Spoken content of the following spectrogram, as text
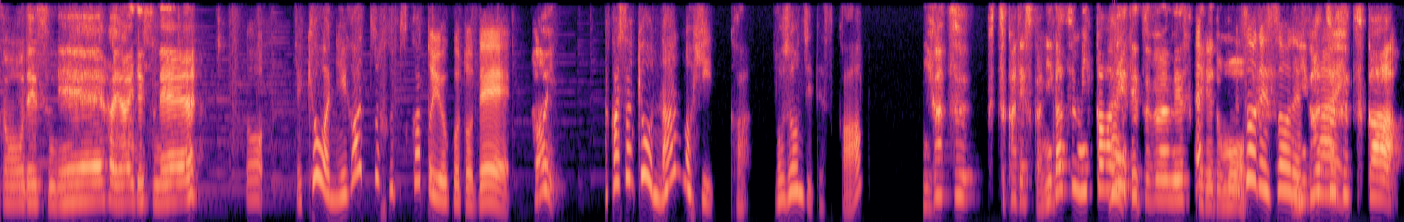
そうですね。早いですね。とえ今日は2月2日ということで、はい。高橋さん、今日何の日かご存知ですか？2月2日ですか ?2 月3日はね、はい節分ですけれども、そうです、そうです。2月はい2日、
